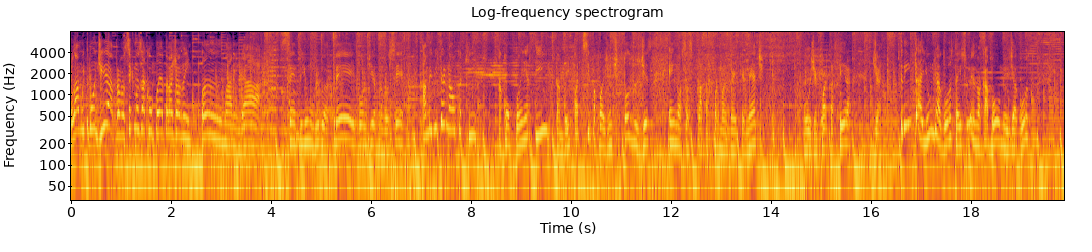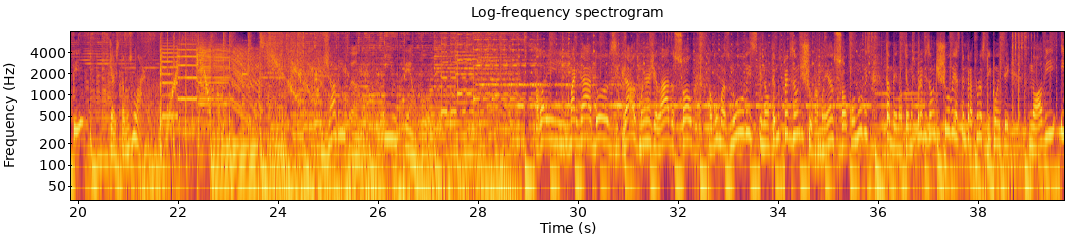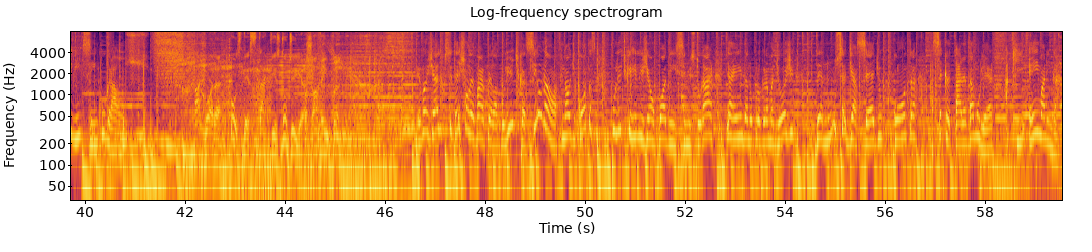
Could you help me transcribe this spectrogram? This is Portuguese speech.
Olá, muito bom dia para você que nos acompanha pela Jovem Pan Maringá 101,3. Bom dia para você, amigo internauta que acompanha e também participa com a gente todos os dias em nossas plataformas na internet. Hoje é quarta-feira, dia 31 de agosto, é isso mesmo, acabou o mês de agosto e já estamos no ar. Jovem Pan e o tempo. Agora em Maringá, 12 graus, manhã gelada, sol, algumas nuvens e não temos previsão de chuva. Amanhã, sol com nuvens, também não temos previsão de chuva e as temperaturas ficam entre 9 e 25 graus. Agora, os destaques do dia. Jovem Pan. Evangélicos se deixam levar pela política? Sim ou não? Afinal de contas, política e religião podem se misturar? E ainda no programa de hoje, denúncia de assédio contra a secretária da mulher aqui em Maringá.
